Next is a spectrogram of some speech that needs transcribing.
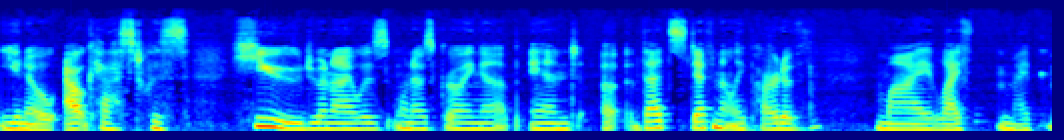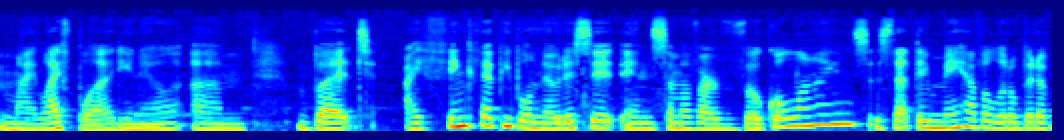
you know, OutKast was huge when I was when I was growing up, and uh, that's definitely part of my life my my lifeblood, you know. Um, but I think that people notice it in some of our vocal lines is that they may have a little bit of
